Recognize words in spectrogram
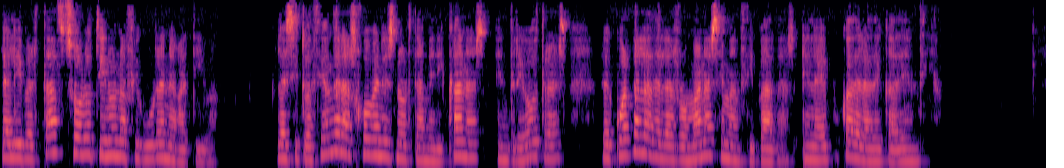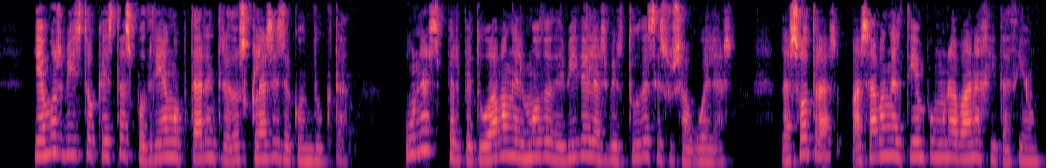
la libertad solo tiene una figura negativa. La situación de las jóvenes norteamericanas, entre otras, recuerda la de las romanas emancipadas, en la época de la decadencia. Ya hemos visto que éstas podrían optar entre dos clases de conducta. Unas perpetuaban el modo de vida y las virtudes de sus abuelas, las otras pasaban el tiempo en una vana agitación,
